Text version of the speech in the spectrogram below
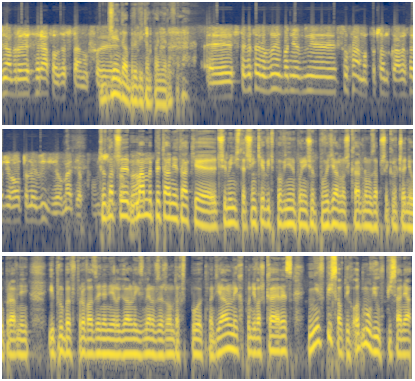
Dzień dobry, Rafał ze Stanów. E, Dzień dobry, witam panie Rafale. e, Z tego co rozumiem, bo nie, nie słuchałem od początku, ale chodzi o telewizję, o media publiczne. To znaczy, prawda? mamy pytanie takie, czy minister Sienkiewicz powinien ponieść odpowiedzialność karną za przekroczenie uprawnień i próbę wprowadzenia nielegalnych zmian w zarządach spółek medialnych, ponieważ KRS nie wpisał tych, odmówił wpisania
